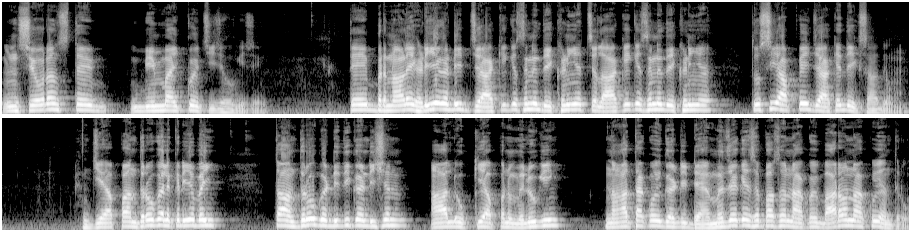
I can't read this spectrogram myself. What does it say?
ਇੰਸ਼ੋਰੈਂਸ ਤੇ ਬੀਮਾ ਇੱਕੋ ਹੀ ਚੀਜ਼ ਹੋ ਗਈ ਸੀ। ਤੇ ਬਰਨਾਲੇ ਖੜੀ ਹੈ ਗੱਡੀ, ਜਾ ਕੇ ਕਿਸੇ ਨੇ ਦੇਖਣੀ ਹੈ, ਚਲਾ ਕੇ ਕਿਸੇ ਨੇ ਦੇਖਣੀ ਹੈ, ਤੁਸੀਂ ਆਪੇ ਜਾ ਕੇ ਦੇਖ ਸਕਦੇ ਹੋ। ਜੇ ਆਪਾਂ ਅੰਦਰੋਂ ਗੱਲ ਕਰੀਏ ਬਈ, ਤਾਂ ਅੰਦਰੋਂ ਗੱਡੀ ਦੀ ਕੰਡੀਸ਼ਨ ਆ ਲੁੱਕ ਕੇ ਆਪਾਂ ਨੂੰ ਮਿਲੂਗੀ। ਨਾ ਤਾਂ ਕੋਈ ਗੱਡੀ ਡੈਮੇਜ ਹੈ ਕਿਸੇ ਪਾਸੋਂ, ਨਾ ਕੋਈ ਬਾਹਰੋਂ, ਨਾ ਕੋਈ ਅੰਦਰੋਂ।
